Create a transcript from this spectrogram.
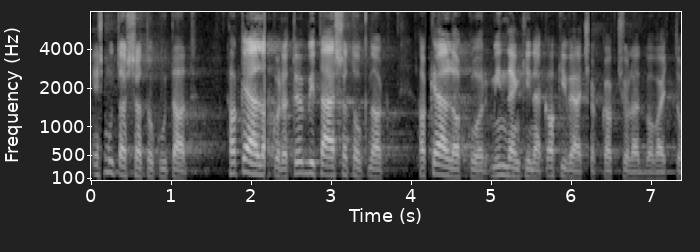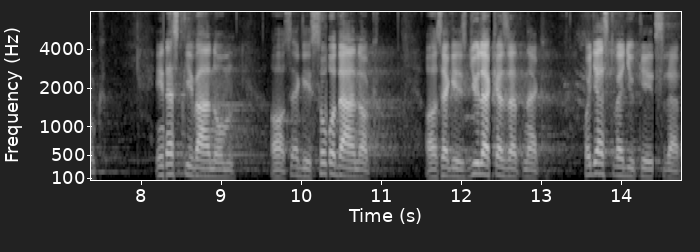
és mutassatok utat. Ha kell, akkor a többi társatoknak, ha kell, akkor mindenkinek, akivel csak kapcsolatban vagytok. Én ezt kívánom az egész szobodának, az egész gyülekezetnek, hogy ezt vegyük észre.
